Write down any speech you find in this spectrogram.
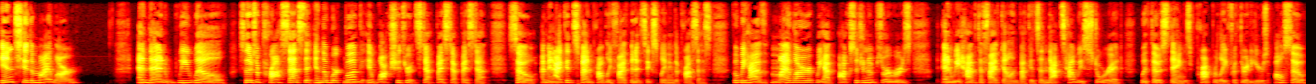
into the mylar and then we will so there's a process that in the workbook mm-hmm. it walks you through it step by step by step. So i mean i could spend probably five minutes explaining the process but we have mylar we have oxygen absorbers and we have the five gallon buckets and that's how we store it with those things properly for 30 years also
